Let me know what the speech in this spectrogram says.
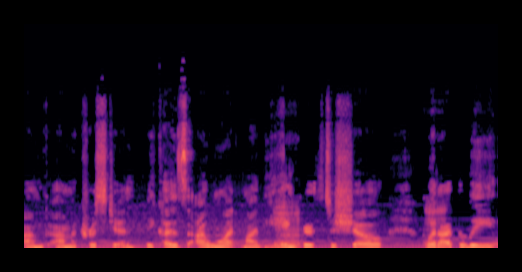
I'm, I'm a Christian because I want my behaviors mm. to show what mm. I believe.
